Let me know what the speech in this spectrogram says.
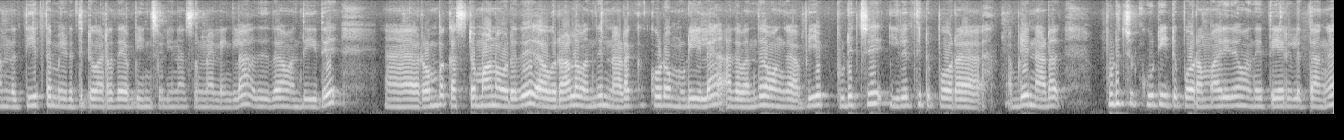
அந்த தீர்த்தம் எடுத்துகிட்டு வர்றது அப்படின்னு சொல்லி நான் சொன்னேன் இல்லைங்களா? அதுதான் வந்து இது. ரொம்ப கஷ்டமான ஒரு இது. அவரால் வந்து நடக்கக்கூட முடியல. அதை வந்து அவங்க அப்படியே பிடிச்சி இழுத்துட்டு போகிற அப்படியே நட பிடிச்சி கூட்டிகிட்டு போகிற மாதிரி தான் வந்து தேர் இழுத்தாங்க.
